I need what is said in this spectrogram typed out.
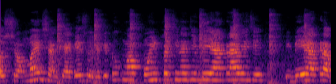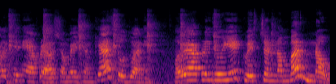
અસમય સંખ્યા કહેશું. એટલે કે ટૂંકમાં પોઈન્ટ પછીના જે બે આંકડા આવે છે, એ બે આંકડા વચ્ચેની આપણે અસમય સંખ્યા શોધવાની હવે આપણે જોઈએ ક્વેશ્ચન નંબર નવ.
